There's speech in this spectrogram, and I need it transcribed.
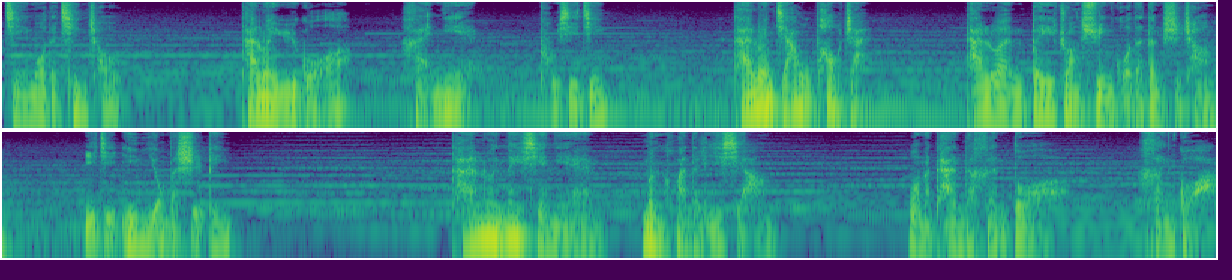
寂寞的清愁，谈论雨果、海涅、普希金，谈论甲午炮战，谈论悲壮殉国的邓世昌以及英勇的士兵，谈论那些年梦幻的理想。我们谈的很多，很广，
